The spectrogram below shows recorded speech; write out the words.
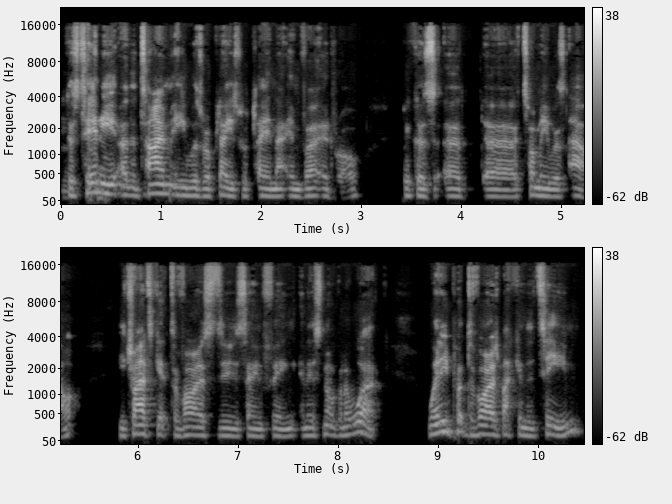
Because Tierney, at the time he was replaced, was playing that inverted role because uh, uh, Tommy was out. He tried to get Tavares to do the same thing, and it's not going to work. When he put Tavares back in the team,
